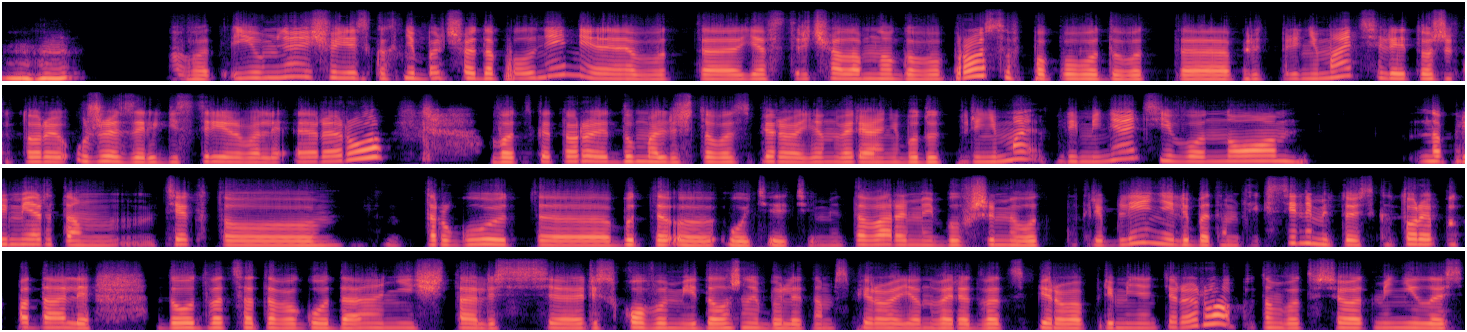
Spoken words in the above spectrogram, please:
Мгм. Вот. И у меня еще есть как небольшое дополнение. Вот э, я встречала много вопросов по поводу вот э, предпринимателей, тоже, которые уже зарегистрировали РРО, вот, которые думали, что вот с 1 января они будут принимать, применять его, но, например, там те, кто торгуют э, быто, э, этими товарами, бывшими вот потребления, либо там текстилями, то есть которые подпадали до 2020 года, они считались э, рисковыми и должны были там с 1 января 2021 применять РРО, а потом вот все отменилось.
